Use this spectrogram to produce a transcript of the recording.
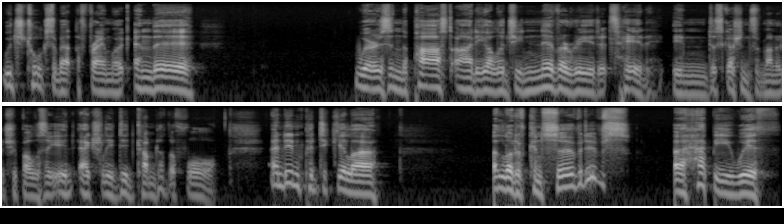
which talks about the framework. And there, whereas in the past ideology never reared its head in discussions of monetary policy, it actually did come to the fore. And in particular, a lot of conservatives are happy with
